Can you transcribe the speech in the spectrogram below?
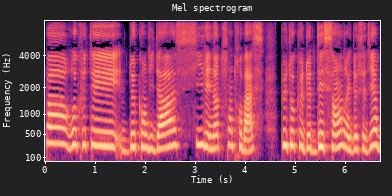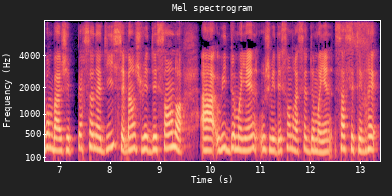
pas recruter de candidats si les notes sont trop basses plutôt que de descendre et de se dire bon bah j'ai personne à 10 et eh ben je vais descendre à 8 de moyenne ou je vais descendre à 7 de moyenne. Ça c'était vrai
